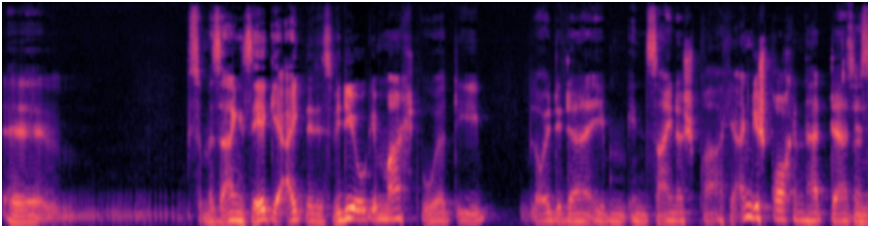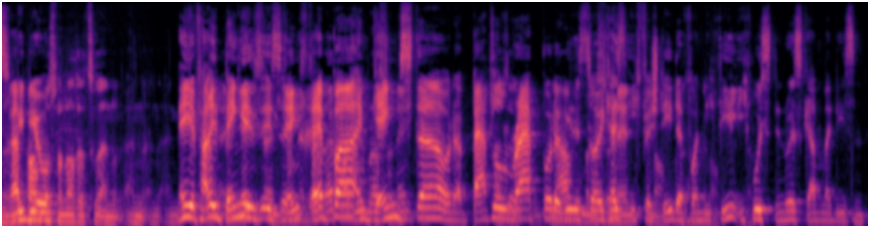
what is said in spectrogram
äh, soll man sagen, sehr geeignetes Video gemacht, wo er die Leute da eben in seiner Sprache angesprochen hat. Da Das das ist ein Rapper, Video. muss man noch dazu ein, ein, ein Nee, Farid ein Benge Gangster- ist ein Gangster- Rapper, ein. Gangster oder Battle Also, Rap oder ja, wie das Zeug so heißt. Ich verstehe genau, davon genau. nicht viel. Ich wusste nur, es gab mal diesen,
